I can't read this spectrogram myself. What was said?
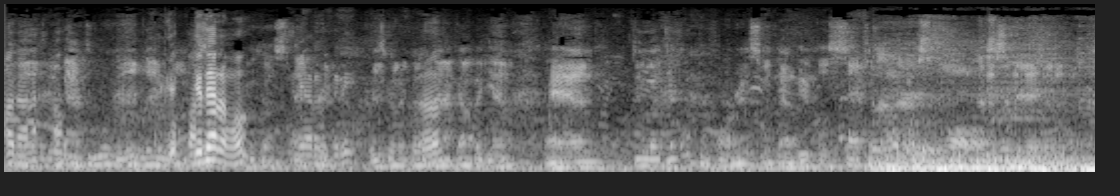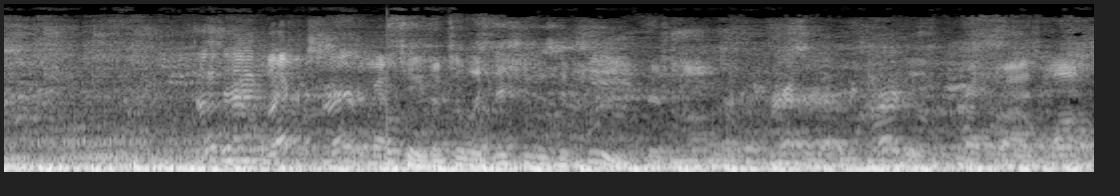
Oh, nana. Go back to work a little later on. Ganyan mo? Because diri? going to go back up again and do a different performance with that beautiful Sultan of Small installation. Doesn't have until ignition is achieved. There's an onboard compressor that recharges the pressurized bottle.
